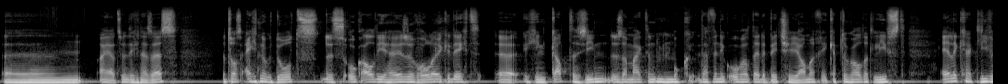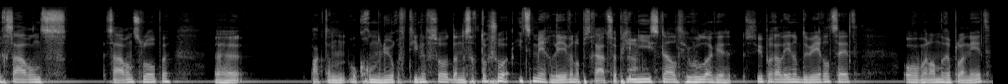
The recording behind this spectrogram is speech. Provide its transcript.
Ehm, ah ja, twintig na zes. Het was echt nog dood, dus ook al die huizen, rolluiken dicht, eh, geen kat te zien. Dus dat, maakt hem Mhm. ook, dat vind ik ook altijd een beetje jammer. Ik heb toch altijd liefst... Eigenlijk ga ik liever s'avonds avonds lopen. Eh, pak dan ook rond een uur of tien of zo. Dan is er toch zo iets meer leven op straat. Zo heb je Ja. niet snel het gevoel dat je super alleen op de wereld bent. Of op een andere planeet.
